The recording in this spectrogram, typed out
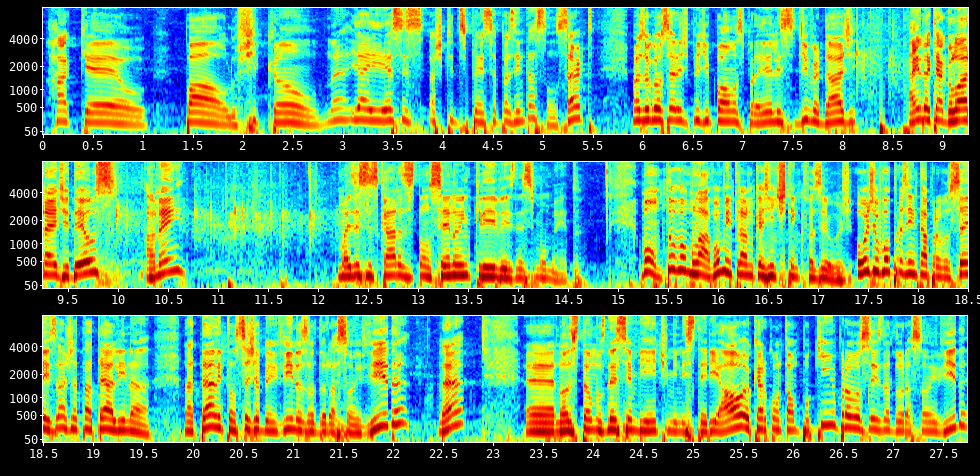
Raquel, Paulo, Chicão, né? E aí esses acho que dispensa apresentação, certo? Mas eu gostaria de pedir palmas para eles, de verdade, ainda que a glória é de Deus. Amém? Mas esses caras estão sendo incríveis nesse momento. Bom, então vamos lá, vamos entrar no que a gente tem que fazer hoje. Hoje eu vou apresentar para vocês, ah, já está até ali na, na tela, então seja bem-vindos à Adoração em Vida. Né? É, nós estamos nesse ambiente ministerial. Eu quero contar um pouquinho para vocês da adoração em vida.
